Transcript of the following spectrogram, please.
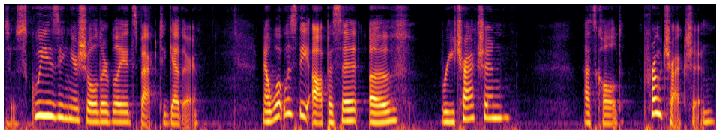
So squeezing your shoulder blades back together. Now, what was the opposite of retraction? That's called protraction.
